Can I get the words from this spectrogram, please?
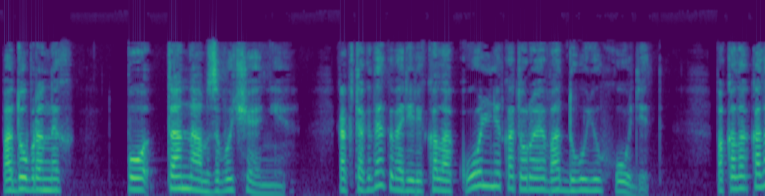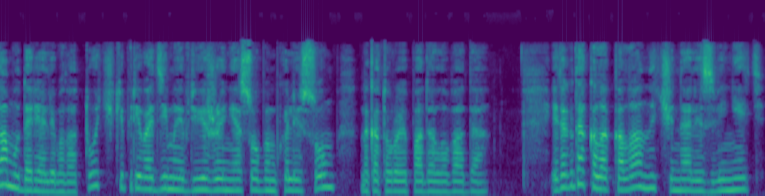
подобранных по тонам звучания, как тогда говорили колокольня, которая водою ходит. По колоколам ударяли молоточки, приводимые в движение особым колесом, на которое падала вода. И тогда колокола начинали звенеть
